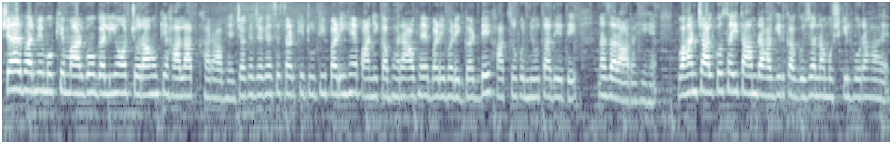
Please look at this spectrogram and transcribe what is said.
शहर भर में मुख्य मार्गों, गलियों और चौराहों के हालात खराब हैं। जगह जगह से सड़कें टूटी पड़ी हैं, पानी का भराव है बड़े बड़े गड्ढे हादसों को न्योता देते नज़र आ रहे हैं। वाहन चालकों सहित आम राहगीर का गुजरना मुश्किल हो रहा है।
